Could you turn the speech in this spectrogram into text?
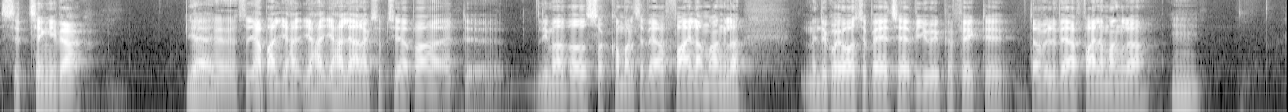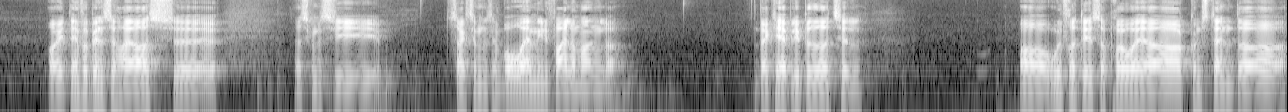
sætte ting i værk. Ja, Øh, så jeg har, bare, jeg, har, jeg, har, jeg har lært at acceptere bare, at øh, lige meget hvad, så kommer der til at være fejl og mangler. Men det går jo også tilbage til, at vi er jo ikke perfekte. Der vil være fejl og mangler. mm, Og i den forbindelse har jeg også, øh, hvad skal man sige, sagt til mig selv, hvor er mine fejl og mangler? Hvad kan jeg blive bedre til? Og ud fra det, så prøver jeg konstant at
